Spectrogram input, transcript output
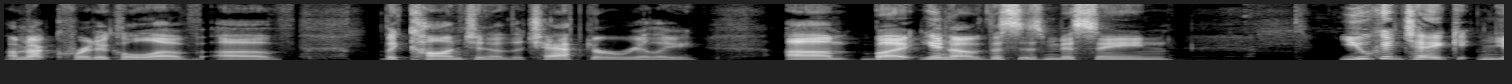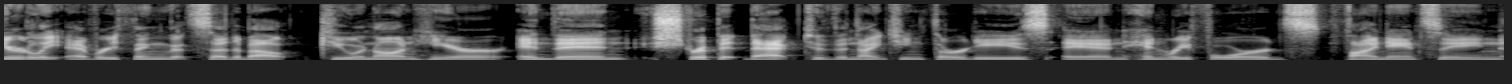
I'm not critical of of the content of the chapter really, um, but you know this is missing you could take nearly everything that's said about QAnon here and then strip it back to the 1930s and Henry Ford's financing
